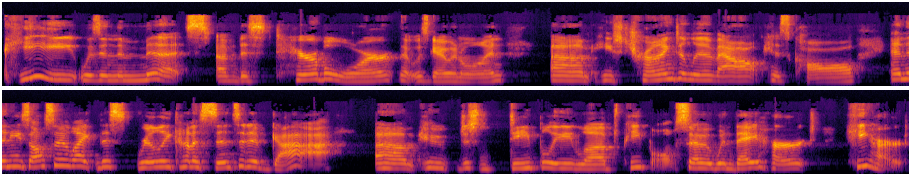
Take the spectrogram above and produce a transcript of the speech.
he was in the midst of this terrible war that was going on um, he's trying to live out his call. And then he's also like this really kind of sensitive guy um, who just deeply loved people. So when they hurt, he hurt.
